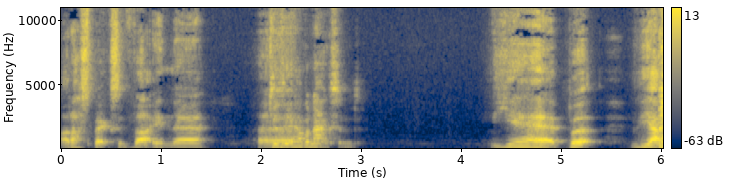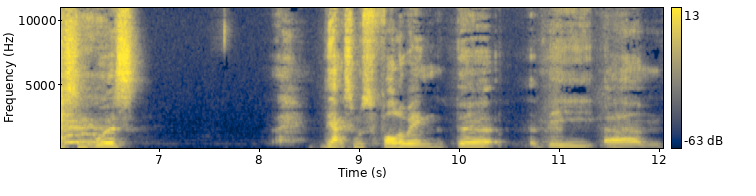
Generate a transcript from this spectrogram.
Had aspects of that in there. Does Uh, it have an accent? Yeah, but the accent was the accent was following the the um,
